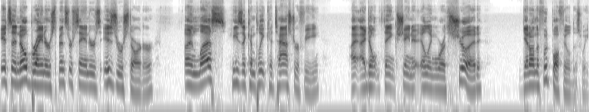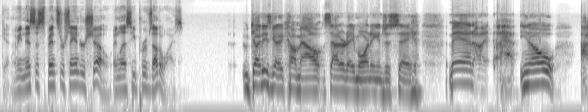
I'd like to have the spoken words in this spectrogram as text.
it's a no brainer. Spencer Sanders is your starter unless he's a complete catastrophe I, I don't think Shane Illingworth should get on the football field this weekend. I mean, this is Spencer Sanders' show, unless he proves otherwise. Gundy's going to come out Saturday morning and just say, "Man, I, you know, I,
